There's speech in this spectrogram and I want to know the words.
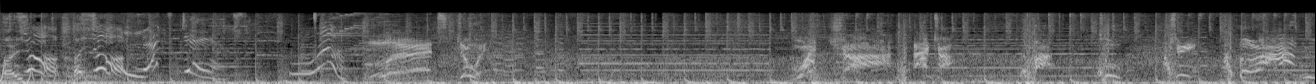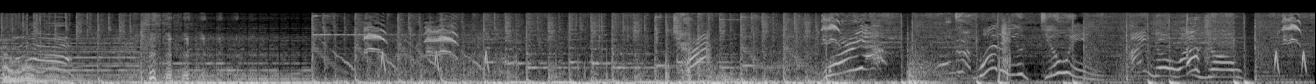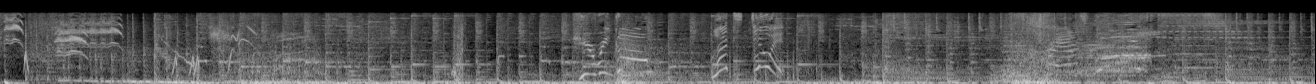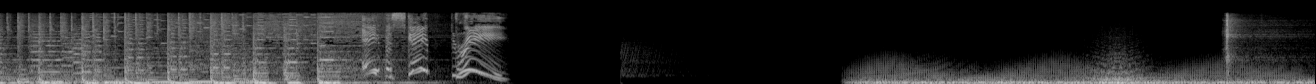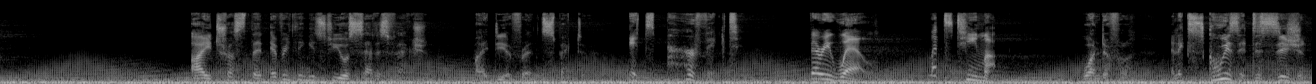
go! Aya! Aya! Let's dance. Let's do it! Watcha! Atta! Ha! Tu! Chi! Warrior! I trust that everything is to your satisfaction, my dear friend Specter. It's perfect. Very well. Let's team up. Wonderful. An exquisite decision.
